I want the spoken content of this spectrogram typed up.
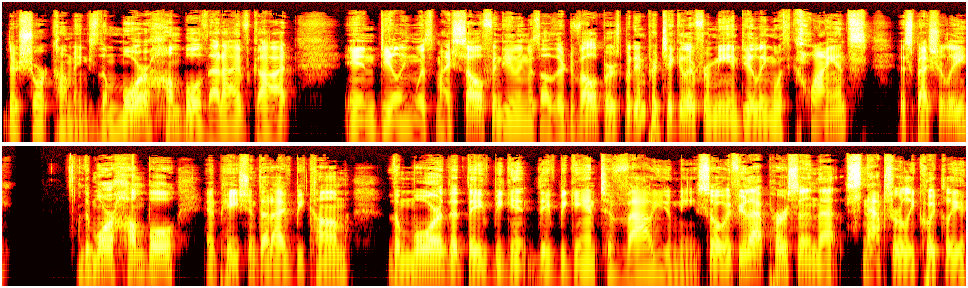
their shortcomings. The more humble that I've got, in dealing with myself and dealing with other developers, but in particular for me in dealing with clients, especially, the more humble and patient that I've become, the more that they've begin they've began to value me. So if you're that person that snaps really quickly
